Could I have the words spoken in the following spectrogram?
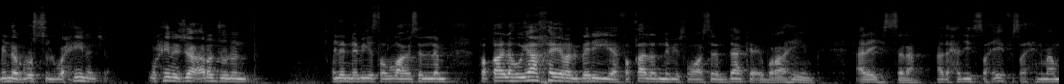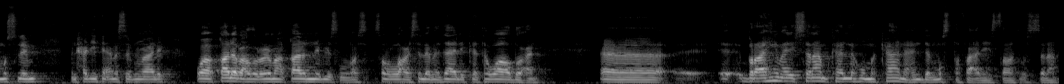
من الرسل. وحين جاء وحين جاء رجل إلى النبي صلى الله عليه وسلم فقال له يا خير البرية. فقال النبي صلى الله عليه وسلم ذاك إبراهيم. عليه السلام. هذا حديث صحيح في صحيح الإمام مسلم من حديث أنس بن مالك وقال بعض العلماء قال النبي صلى الله عليه وسلم ذلك تواضعا. آه، إبراهيم عليه السلام كان له مكانة عند المصطفى عليه الصلاة والسلام.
